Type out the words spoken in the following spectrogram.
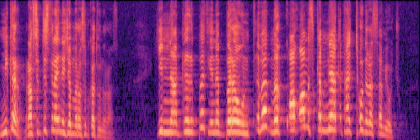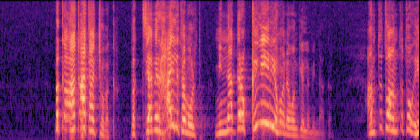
የሚገርም ምዕራፍ ስድስት ላይ ነው የጀመረው ስብከቱን ራሱ ይናገርበት የነበረውን ጥበብ መቋቋም እስከሚያቅታቸው ድረስ ሰሚዎቹ በቃ አቃታቸው። በቃ በእግዚአብሔር ኃይል ተሞልቶ የሚናገረው clear የሆነ ወንጌል ነው የሚናገረው። አምጥቶ አምጥቶ ይሄ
